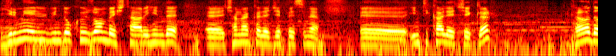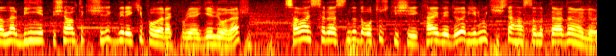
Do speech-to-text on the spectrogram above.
20 Eylül 1915 tarihinde e, Çanakkale cephesine e, intikal edecekler. Kanadalılar 1076 kişilik bir ekip olarak buraya geliyorlar. Savaş sırasında da 30 kişiyi kaybediyorlar, 20 kişi de hastalıklardan ölüyor.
